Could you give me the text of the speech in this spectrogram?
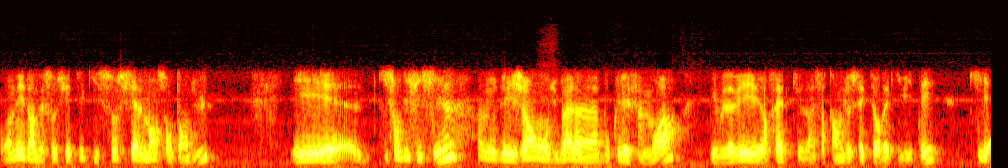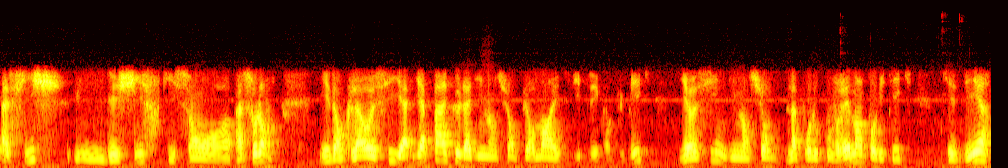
on est dans des sociétés qui socialement sont tendues et euh, qui sont difficiles. Les gens ont du mal à boucler les fins de mois. Et vous avez en fait un certain nombre de secteurs d'activité qui affichent une, des chiffres qui sont insolents. Et donc là aussi, il n'y a, pas que la dimension purement équilibre des comptes publics, il y a aussi une dimension, là pour le coup, vraiment politique, qui est de dire,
